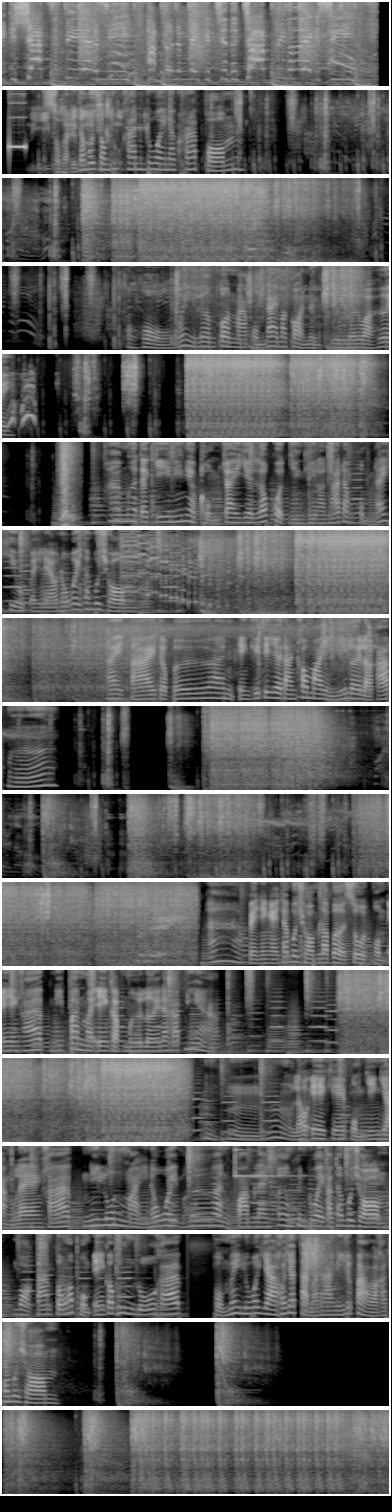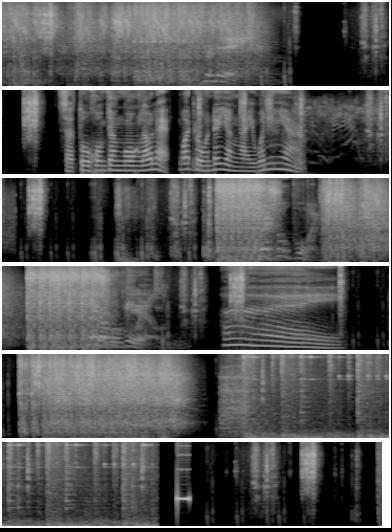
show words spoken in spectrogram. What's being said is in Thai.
taking shots at the enemy. I'm gonna make it to the top, leave a legacy. สวัสดีท่านผู้ชมทุกท่านด้วยนะครับผมโอ้โห เริ่มต้นมาผมได้มาก่อนหนึ่งคิวเลยว่ะเฮ้ย ถ้าเมื่อตะกี้นี้เนี่ยผมใจเย็นแล้วกดยิงทีละนัดผมได้คิวไปแล้วนะเว้ยท่านผู้ชม ให้ตายเถอะเพื่อน เองคิดที่จะดันเข้ามาอย่างนี้เลยเหรอครับเฮ้อ อ่าเป็นยังไงท่านผู้ชมระเบิดสูตรผมเองครับ นี่ปั้นมาเองกับมือเลยนะครับเนี่ยอื้อหือแล้ว AK ผมยิงอย่างแรงครับ นี่รุ่นใหม่นะเว้ยเพื่อน ความแรงเพิ่มขึ้นด้วยครับท่านผู้ชม บอกตามตรงว่าผมเองก็เพิ่งรู้ครับ ผมไม่รู้ว่ายาเขาจะตัดมาทางนี้หรือเปล่าครับท่านผู้ชม ศัตรูคงจะงงแล้วแหละ ว่าโดนได้ยังไงวะเนี่ย เฮ้ย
